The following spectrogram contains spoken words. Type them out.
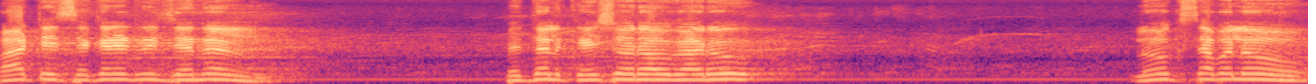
పార్టీ సెక్రటరీ జనరల్ పెద్దలు కేశవరావు గారు లోక్సభలో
